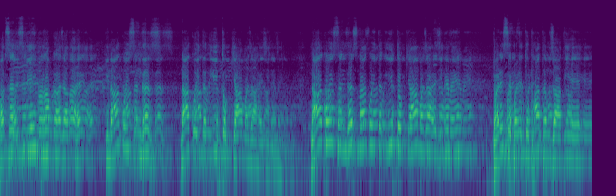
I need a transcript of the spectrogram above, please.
और शायद इसीलिए ही मनोरम कहा जाता है कि ना कोई संघर्ष, ना कोई तकलीफ़ तो क्या मज़ा है जीने में। ना कोई संघर्ष, ना कोई तकलीफ़ तो क्या मज़ा है जीने में? बड़े से बड़े तूफ़ान थम जाती है,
